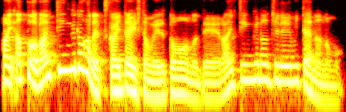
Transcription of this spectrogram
はい。あと、ライティングとかで使いたい人もいると思うので、ライティングの事例みたいなのも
